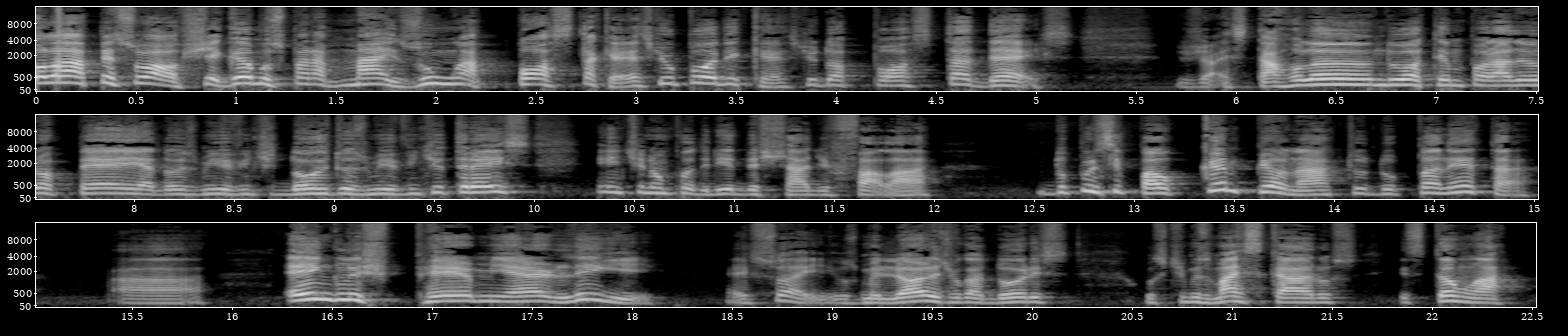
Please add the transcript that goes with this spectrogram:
Olá pessoal, chegamos para mais um ApostaCast, o podcast do Aposta 10. Já está rolando a temporada europeia 2022-2023 e a gente não poderia deixar de falar do principal campeonato do planeta, a English Premier League. É isso aí, os melhores jogadores, os times mais caros estão lá.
